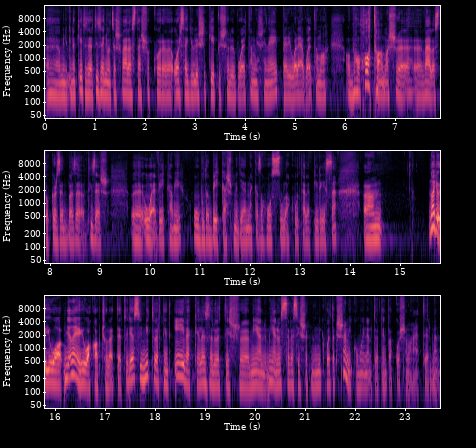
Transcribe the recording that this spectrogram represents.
Mondjuk én a 2018-as választásokkor országgyűlési képviselő voltam, és én éppen jól el voltam a, a hatalmas választókörzetben, az a tízes OLVK, ami Óbuda Békás megyernek ez a hosszú lakótelepi része. Nagyon jó, a, nagyon jó a kapcsolat, tehát hogy az, hogy mi történt évekkel ezelőtt, és milyen, milyen összeveszések meg mik voltak, semmi komoly nem történt akkor sem a háttérben.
